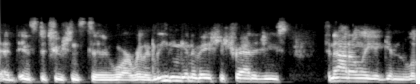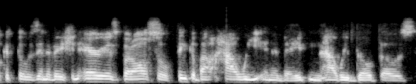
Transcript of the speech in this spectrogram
and, institutions to who are really leading innovation strategies to not only again look at those innovation areas, but also think about how we innovate and how we build those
